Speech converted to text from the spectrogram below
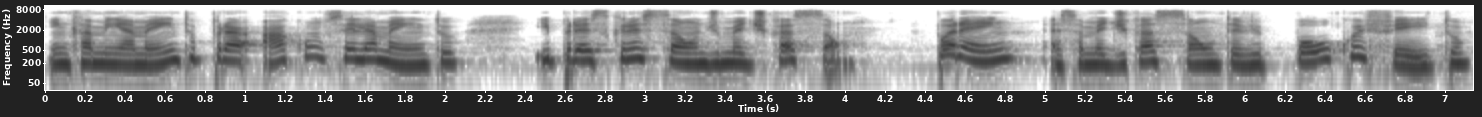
encaminhamento para aconselhamento e prescrição de medicação. Porém, essa medicação teve pouco efeito,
